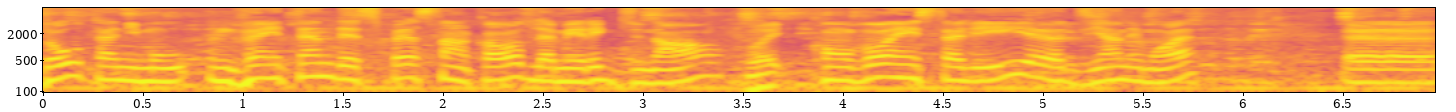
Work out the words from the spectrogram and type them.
d'autres animaux, une vingtaine d'espèces encore de l'Amérique du Nord Oui. qu'on va installer, euh, Diane et moi. Euh,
